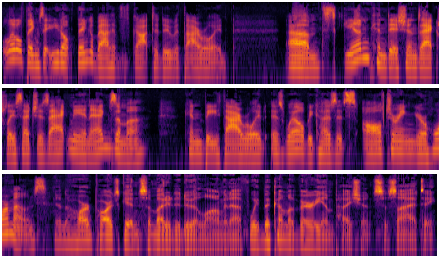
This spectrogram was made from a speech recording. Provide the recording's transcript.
little things that you don't think about have got to do with thyroid. Um, skin conditions, actually, such as acne and eczema, can be thyroid as well because it's altering your hormones. And the hard part's getting somebody to do it long enough. We've become a very impatient society.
